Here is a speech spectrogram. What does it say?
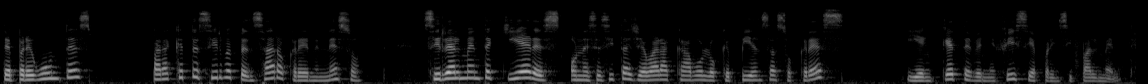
Te preguntes ¿para qué te sirve pensar o creer en eso? Si realmente quieres o necesitas llevar a cabo lo que piensas o crees y en qué te beneficia principalmente.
